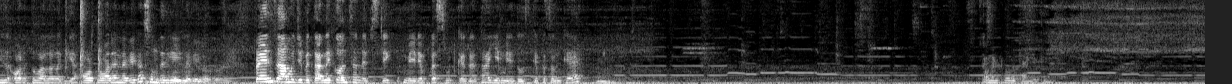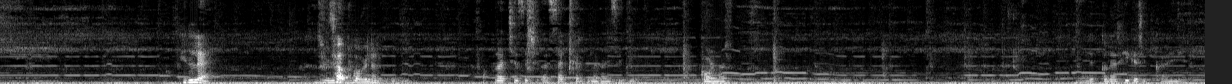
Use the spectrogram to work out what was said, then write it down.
ये औरतों वाला लग गया। और तो वाले लगेगा सुंदर यही लगेगा। फ्रेंड्स आप मुझे बताने कौन सा लिपस्टिक मेरे ऊपर सूट कर रहा था? ये मेरे दोस्त के पसंद का है। कमेंट में बताएँगे तुम हिल है। ज़्यादा मिनट और अच्छे से सेट करके लगा इसे कॉर्नर कलर ही गजब का है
